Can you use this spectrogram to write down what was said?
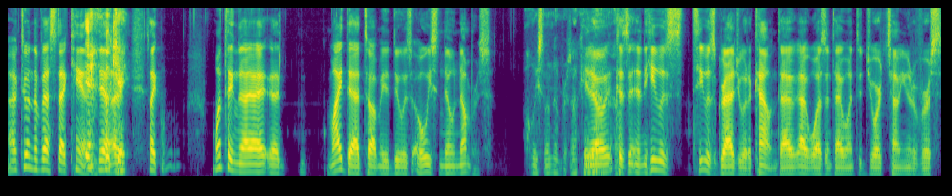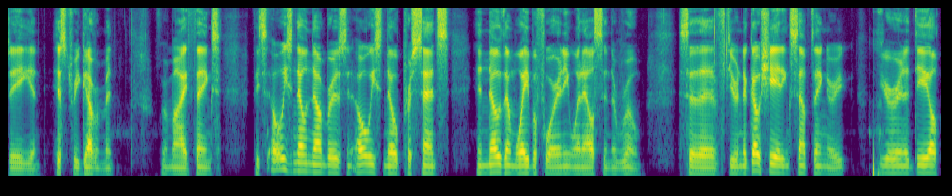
I'm doing the best I can. Yeah. yeah okay. I, like one thing that I, uh, my dad taught me to do is always know numbers. Always know numbers. Okay. You know, because and he was he was a graduate accountant. I, I wasn't. I went to Georgetown University and history government were my things. It's always know numbers and always know percents and know them way before anyone else in the room. So that if you're negotiating something or you're in a deal,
